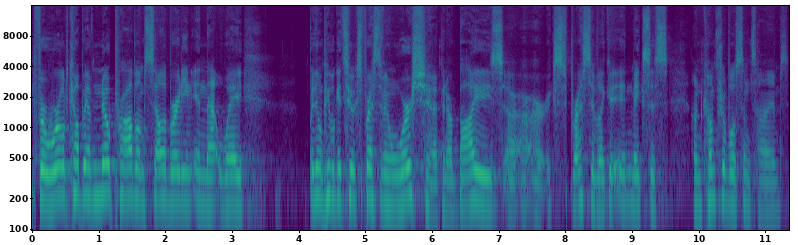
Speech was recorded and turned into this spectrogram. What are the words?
for World Cup, we have no problem celebrating in that way. But then when people get too expressive in worship and our bodies are, are, are expressive, like it, it makes us uncomfortable sometimes.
